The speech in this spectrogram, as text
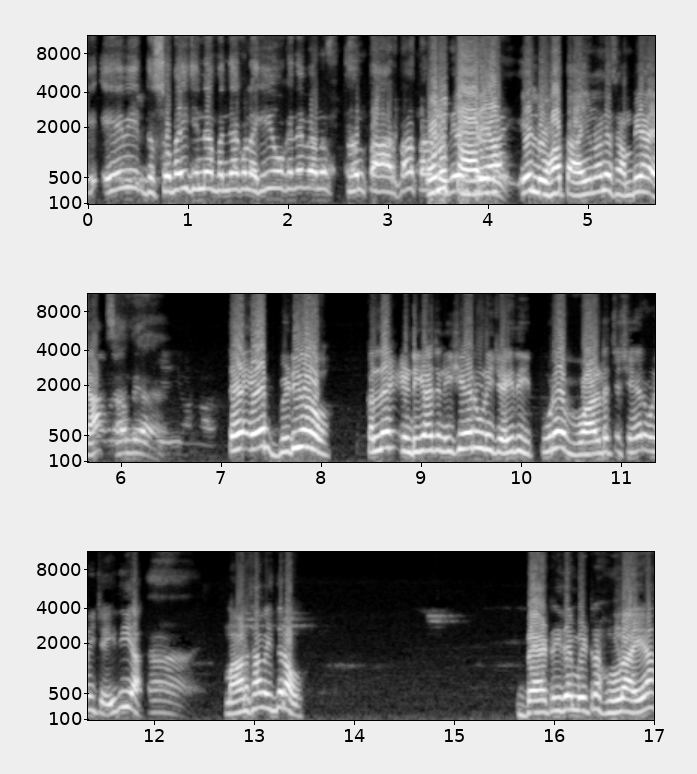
ਇਹ ਵੀ ਦੱਸੋ ਬਾਈ ਜਿੰਨਾ ਬੰਦਿਆਂ ਕੋਲ ਹੈਗੀ ਉਹ ਕਹਿੰਦੇ ਵੀ ਉਹਨੂੰ ਸਾਨੂੰ ਤਾਰਦਾ ਤਾਂ ਉਹਨੂੰ ਤਾਰਿਆ ਇਹ ਲੋਹਾ ਤਾਂ ਹੀ ਉਹਨਾਂ ਨੇ ਸਾਂਭਿਆ ਆ। ਸਾਂਭਿਆ ਤੇ ਇਹ ਵੀਡੀਓ ਕੱਲੇ ਇੰਡੀਆ 'ਚ ਨਹੀਂ ਸ਼ੇਅਰ ਹੋਣੀ ਚਾਹੀਦੀ ਪੂਰੇ ਵਰਲਡ 'ਚ ਸ਼ੇਅਰ ਹੋਣੀ ਚਾਹੀਦੀ ਆ। ਹਾਂ। ਮਾਨ ਸਾਹਿਬ ਇੱਧਰ ਆਓ। ਬੈਟਰੀ ਦੇ ਮੀਟਰ ਹੁਣ ਆਏ ਆ।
